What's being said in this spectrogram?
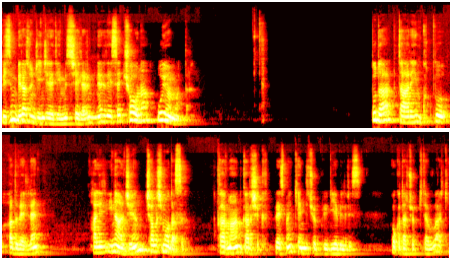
Bizim biraz önce incelediğimiz şeylerin neredeyse çoğuna uymamakta. Bu da tarihin kutbu adı verilen Halil İnalcık'ın çalışma odası. Karmağın karışık, resmen kendi çöplüğü diyebiliriz. O kadar çok kitabı var ki.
